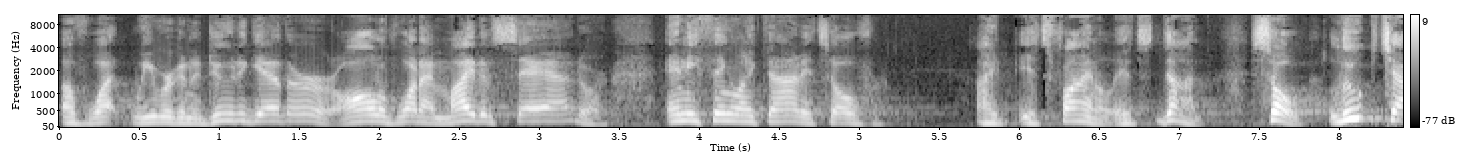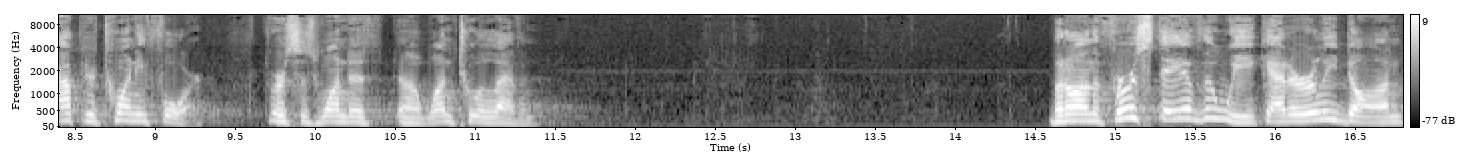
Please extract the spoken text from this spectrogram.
of what we were going to do together, or all of what I might have said, or anything like that, it's over. I, it's final. It's done. So, Luke chapter 24, verses 1 to, uh, 1 to 11. But on the first day of the week, at early dawn,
